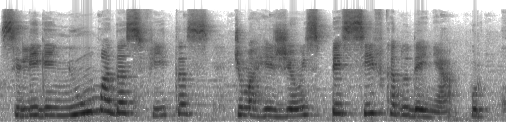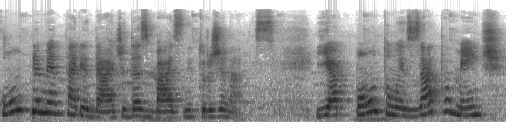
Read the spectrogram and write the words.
se liga em uma das fitas de uma região específica do DNA por complementariedade das bases nitrogenadas e apontam exatamente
